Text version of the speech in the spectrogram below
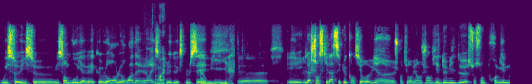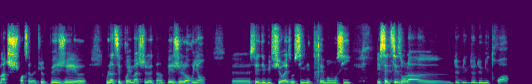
où il se, il se, il s'embrouille avec euh, Laurent Leroy d'ailleurs, et ils sont tous les deux expulsés. Ah oui. Euh, et la chance qu'il a, c'est que quand il revient, euh, je crois qu'il revient en janvier 2002, sur son premier match, je crois que ça doit être le PSG, euh, ou l'un de ses premiers matchs, ça doit être un PSG Lorient. Euh, c'est les débuts de Fiorez aussi, il est très bon aussi. Et cette saison-là, 2002-2003,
